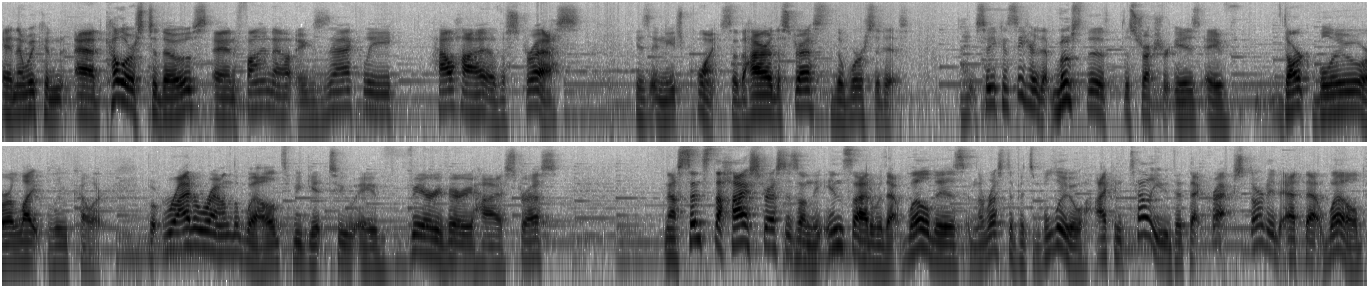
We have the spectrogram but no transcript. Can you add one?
and then we can add colors to those and find out exactly how high of a stress is in each point. So the higher the stress, the worse it is. So you can see here that most of the, the structure is a dark blue or a light blue color. But right around the welds, we get to a very, very high stress. Now, since the high stress is on the inside where that weld is and the rest of it's blue, I can tell you that that crack started at that weld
